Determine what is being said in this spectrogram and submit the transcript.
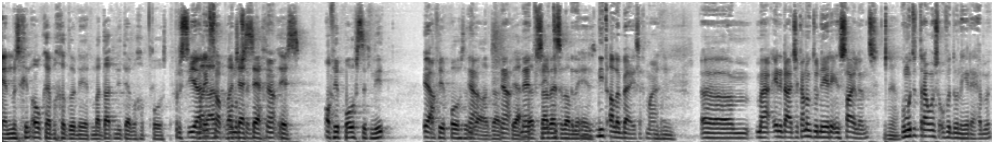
En misschien ook hebben gedoneerd, maar dat niet hebben gepost. Precies, ja, maar dan- snap wat jij 100%, zegt ja. is. Of je post het niet, Ja. of je post het wel. Dat, ja, nee, dat, daar ben ik is, wel mee eens. Niet allebei, zeg maar. Mhm. Ehm, maar inderdaad, je kan ook doneren in silence. Ja. We moeten trouwens over doneren hebben.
